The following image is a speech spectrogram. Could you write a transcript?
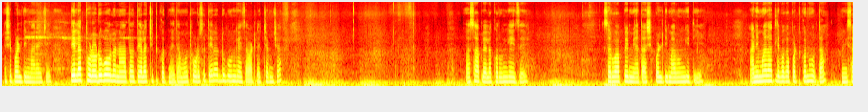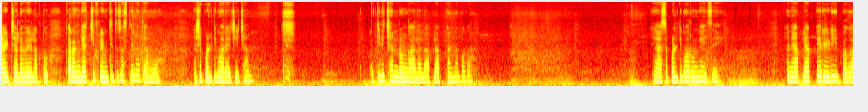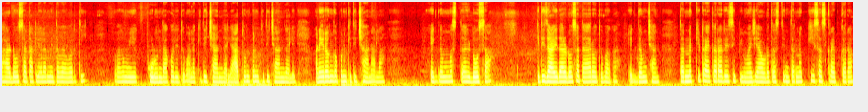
असे पलटी मारायचे. तेलात थोडं डुबवलं ना तर त्याला चिटकत नाही. त्यामुळे थोडंसं तेलात डुबवून घ्यायचं वाटलं चमचा. असं आपल्याला करून घ्यायचं आहे सर्व आप्पे मी आता अशी पलटी मारून घेते आणि मधातले बघा पटकन होता. आणि साईडच्याला वेळ लागतो. कारण गॅसची फ्लेम तिथंच असते ना त्यामुळं. असे पलटी मारायचे छान. किती छान रंग आलेला आपल्या आप्पांना बघा. हे असं पलटी मारून घ्यायचं आहे. आणि आपले आप्पे रेडी आहेत बघा. हा डोसा टाकलेला मी तव्यावरती. बघा मी एक फोडून दाखवते तुम्हाला किती छान झाले. आतून पण किती छान झाले. आणि रंग पण किती छान आला. एकदम मस्त आहे डोसा. किती जाळीदार डोसा तयार होतो बघा. एकदम छान. तर नक्की ट्राय करा रेसिपी माझी आवडत असतील तर नक्की सबस्क्राईब करा.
